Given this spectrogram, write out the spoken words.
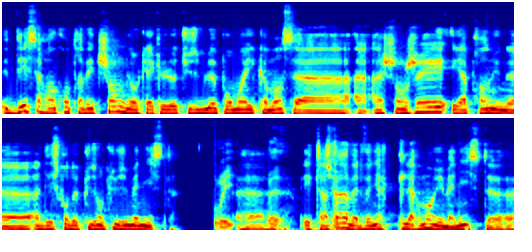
dès sa rencontre avec Chang, donc avec le Lotus Bleu, pour moi, il commence à, à, à changer et à prendre une, euh, un discours de plus en plus humaniste. Oui. Euh, et Tintin Tiens. va devenir clairement humaniste. euh,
